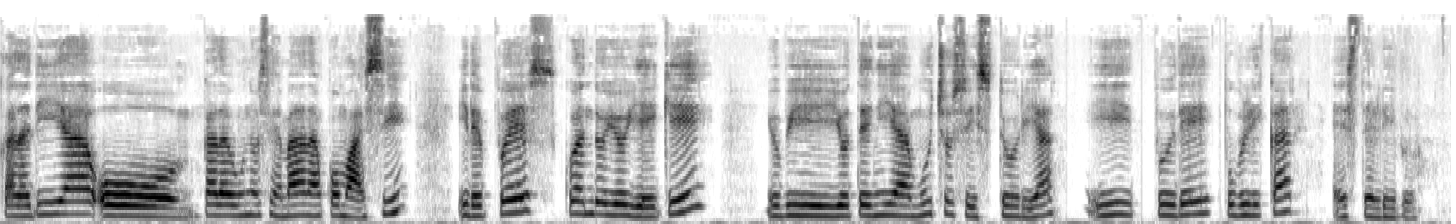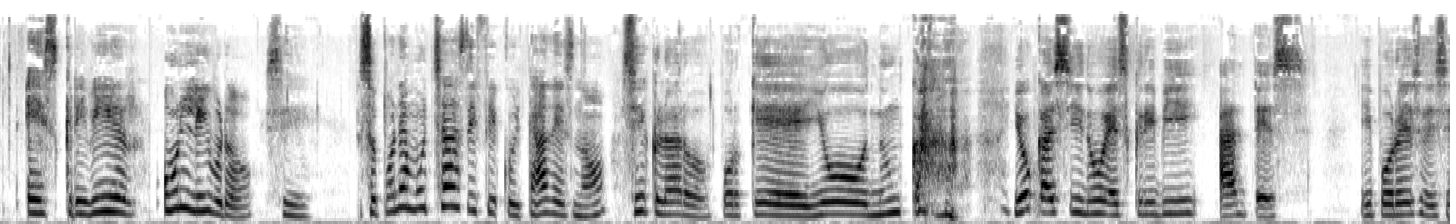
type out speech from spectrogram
cada día o cada una semana como así. Y después cuando yo llegué, yo vi, yo tenía muchas historias y pude publicar este libro. Escribir un libro. Sí. Supone muchas dificultades, ¿no? Sí, claro, porque yo nunca, yo casi no escribí antes y por eso es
